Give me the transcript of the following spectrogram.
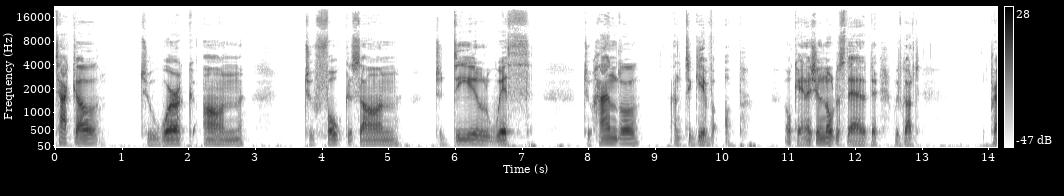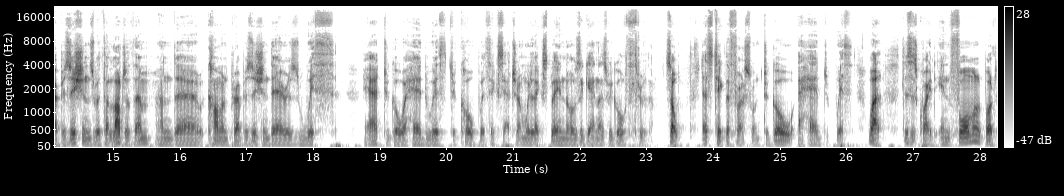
tackle, to work on, to focus on, to deal with, to handle, and to give up. Okay, and as you'll notice there, we've got prepositions with a lot of them, and the common preposition there is with yeah, to go ahead with, to cope with, etc. And we'll explain those again as we go through them. So let's take the first one to go ahead with. Well, this is quite informal, but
